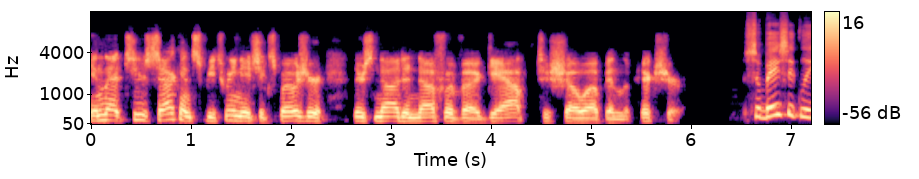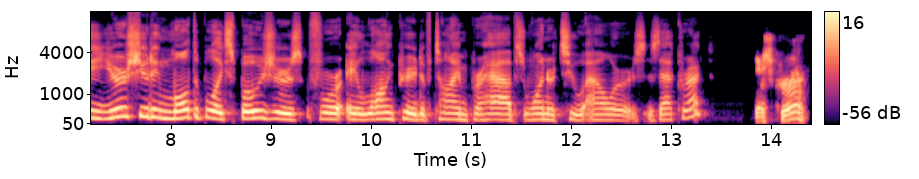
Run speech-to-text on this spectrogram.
In that two seconds between each exposure, there's not enough of a gap to show up in the picture. So basically, you're shooting multiple exposures for a long period of time, perhaps one or two hours. Is that correct? That's correct.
